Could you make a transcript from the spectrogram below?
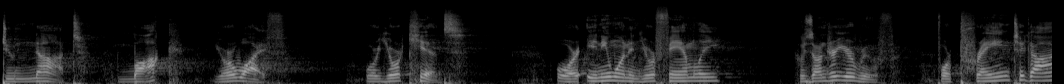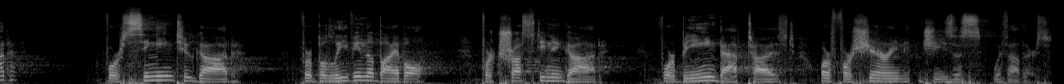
Do not mock your wife or your kids or anyone in your family who's under your roof for praying to God, for singing to God, for believing the Bible, for trusting in God, for being baptized, or for sharing Jesus with others.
